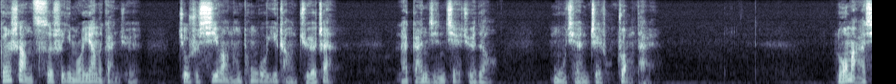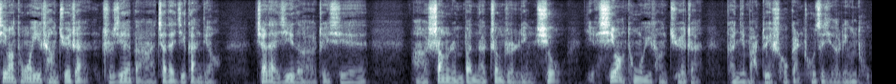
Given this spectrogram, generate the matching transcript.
跟上次是一模一样的感觉，就是希望能通过一场决战来赶紧解决掉目前这种状态。罗马希望通过一场决战直接把迦太基干掉，迦太基的这些。啊，商人般的政治领袖也希望通过一场决战，赶紧把对手赶出自己的领土。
